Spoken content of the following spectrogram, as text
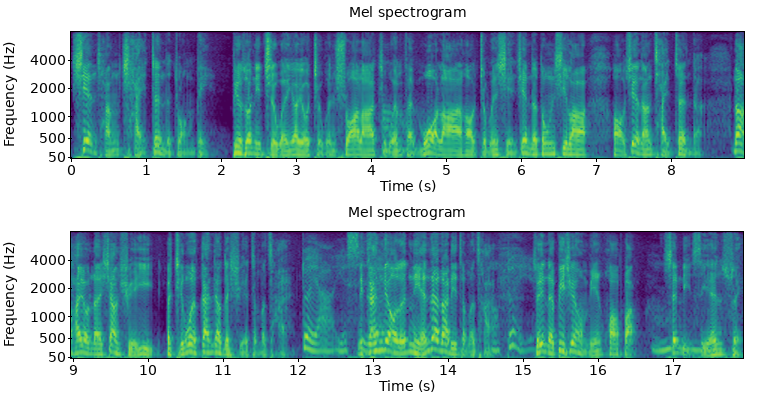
现场采证的装备，比如说你指纹要有指纹刷啦、指纹粉末啦、哈指纹显现的东西啦，哦，现场采证的。那还有呢，像血液，呃，请问干掉的血怎么采？对呀，也是。你干掉的粘在那里怎么采？哦对。所以呢，必须要有棉花棒、生理食盐水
